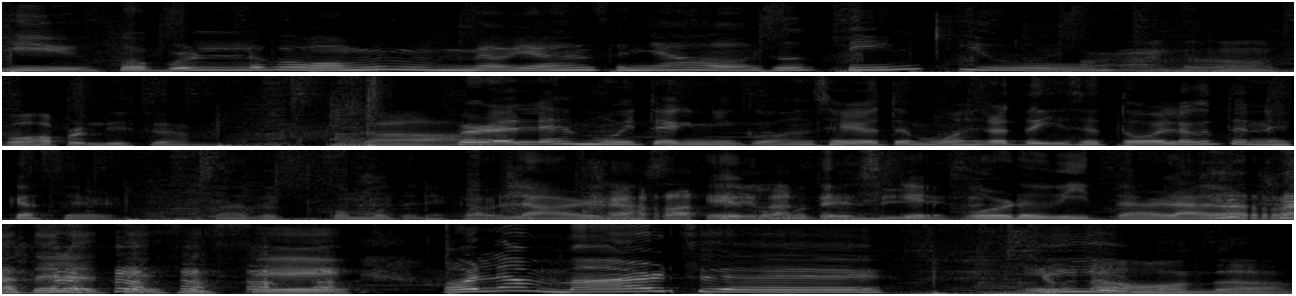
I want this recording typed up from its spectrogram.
Y fue por lo que vos me, me habías enseñado. So, thank you. Ah, no, vos aprendiste. O sea, Pero él es muy técnico, en serio, te muestra, te dice todo lo que tenés que hacer. O sea, cómo tenés que hablar, no sé de la cómo tenés tesis, que dice. orbitar, agarrate de la tesis. sí. Hola, Marce. Qué buena onda.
